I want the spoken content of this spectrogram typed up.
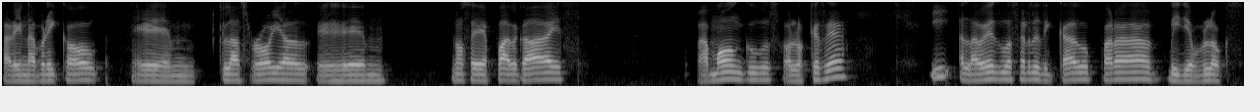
Arena Breakout, eh, Clash Royale, em, no sé, Fall Guys, Among Us o lo que sea y a la vez va a ser dedicado para videoblogs,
